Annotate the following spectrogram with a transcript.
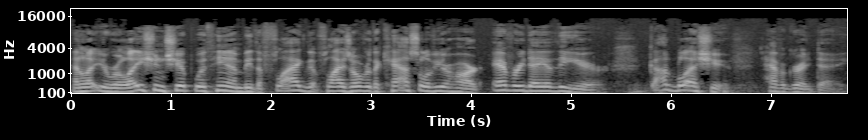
and let your relationship with Him be the flag that flies over the castle of your heart every day of the year. God bless you. Have a great day.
